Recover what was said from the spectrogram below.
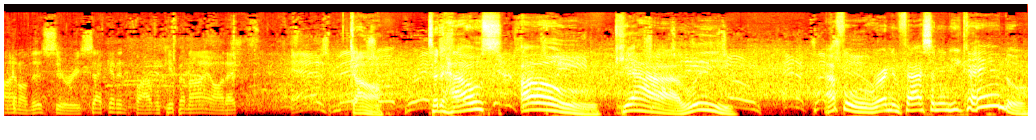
On this series, second and five. We'll keep an eye on it. As Gone. To the house? Oh, golly. That fool running faster than he could handle.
